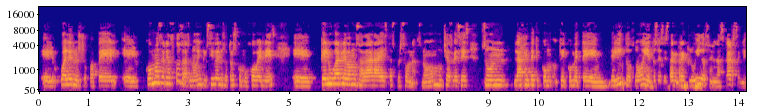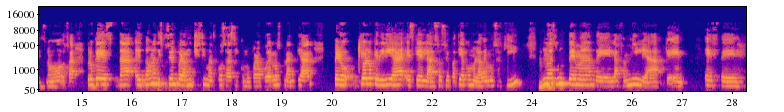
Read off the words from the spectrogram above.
el cuál es nuestro papel, el cómo hacer las cosas, ¿no? Inclusive nosotros como jóvenes, eh, qué lugar le vamos a dar a estas personas, ¿no? Muchas veces son la gente que, com que comete delitos, ¿no? Y entonces están recluidos en las cárceles, ¿no? O sea, creo que es, da, es, da una discusión para muchísimas cosas y como para podernos plantear pero yo lo que diría es que la sociopatía como la vemos aquí no es un tema de la familia que este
